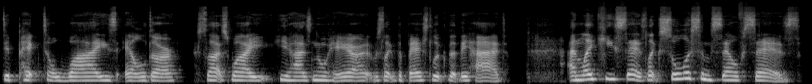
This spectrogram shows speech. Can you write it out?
depict a wise elder, so that's why he has no hair. It was like the best look that they had, and like he says, like Solas himself says,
